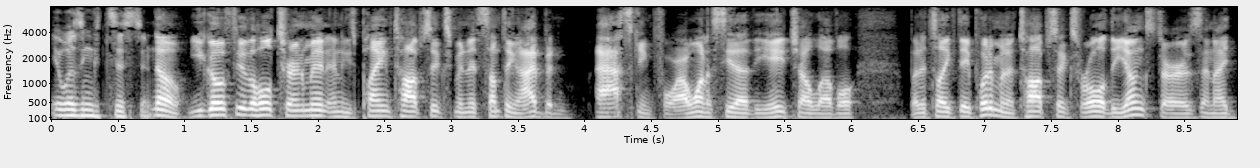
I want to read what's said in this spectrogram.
It wasn't consistent. No, you go through the whole tournament and he's playing top six minutes, something I've been asking for. I want to see that at the HL level. But it's like they put him in a top six role at the youngsters, and I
